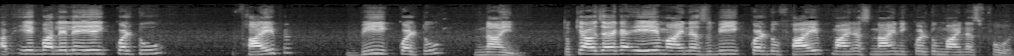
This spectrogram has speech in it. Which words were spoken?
अब एक बार ले लें a equal to five b equal to nine तो क्या हो जाएगा? A minus b equal to five minus nine equal to minus four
